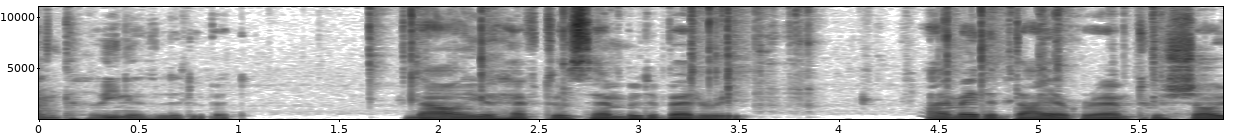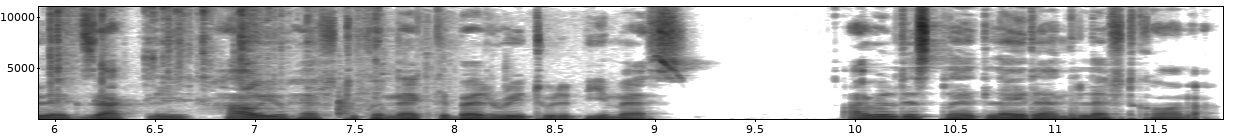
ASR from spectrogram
and clean it a little bit. Now you have to assemble the battery. I made a diagram to show you exactly how you have to connect the battery to the BMS. I will display it later in the left corner.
